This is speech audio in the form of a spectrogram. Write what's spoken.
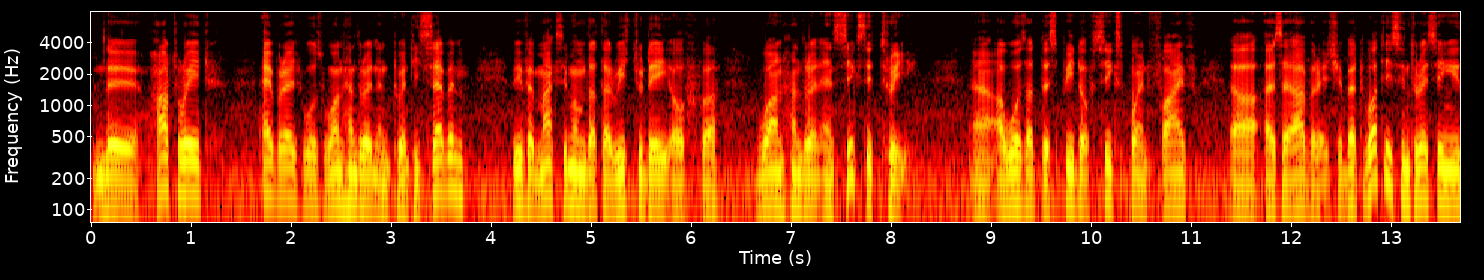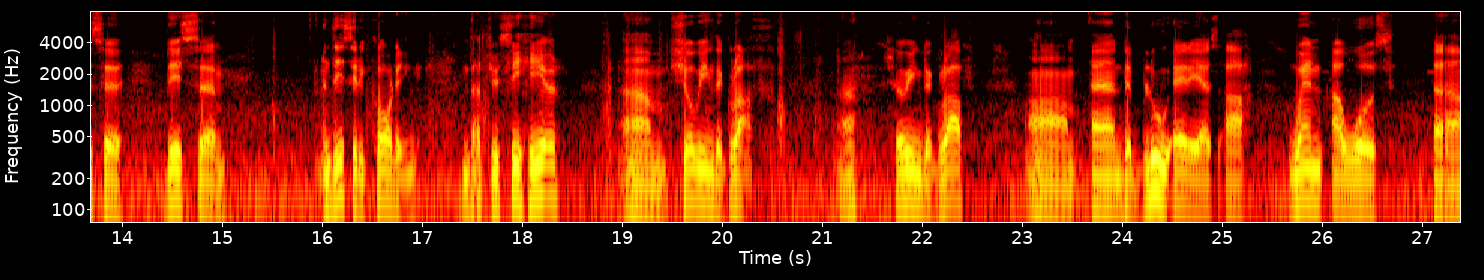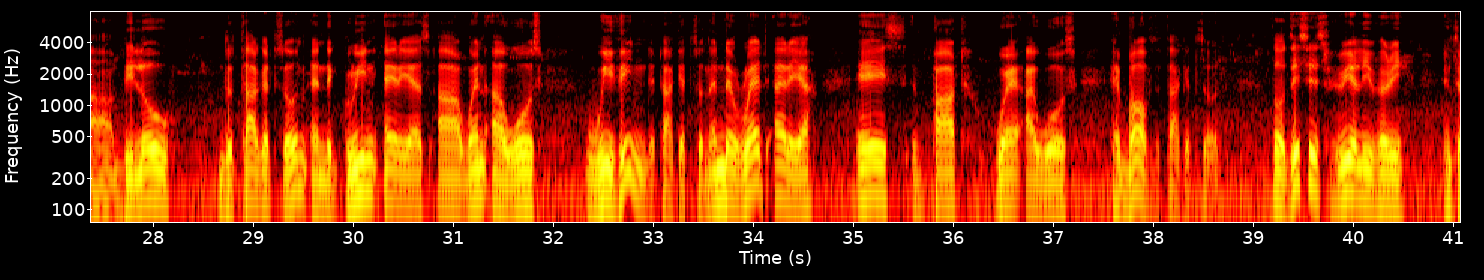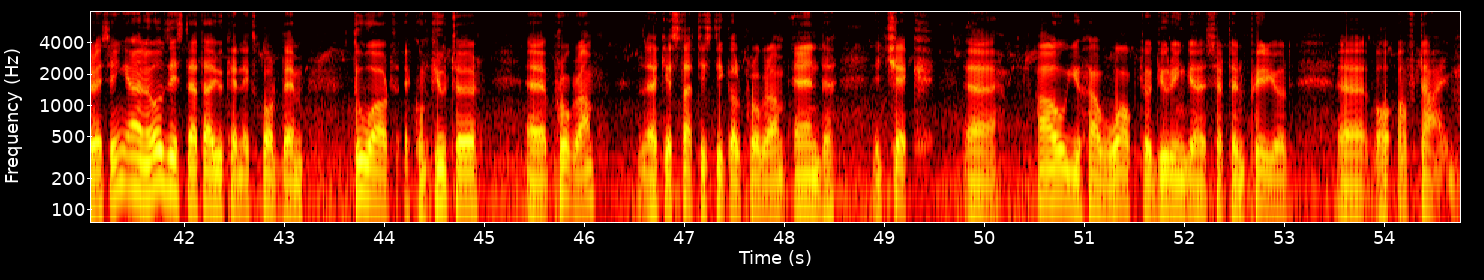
the heart rate average was 127 with a maximum that I reached today of uh, 163. Uh, I was at the speed of 6.5 uh, as an average. But what is interesting is uh, this, um, this recording that you see here um, showing the graph. Uh, showing the graph um, and the blue areas are when I was uh, below the target zone and the green areas are when I was within the target zone. And the red area is part where I was above the target zone. So this is really very interesting. And all this data, you can export them toward a computer program, like a statistical program, and uh, check uh, how you have worked during a certain period uh, of time.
